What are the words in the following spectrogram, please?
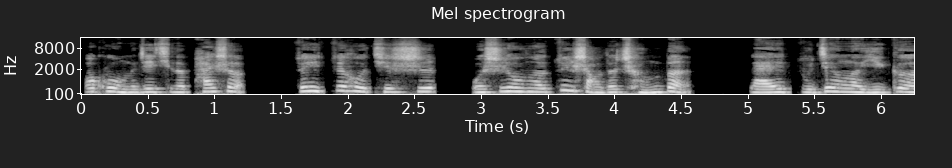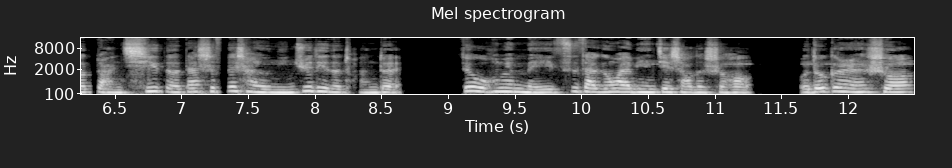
包括我们这期的拍摄，所以最后其实我是用了最少的成本来组建了一个短期的，但是非常有凝聚力的团队。所以我后面每一次在跟外边介绍的时候，我都跟人说，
